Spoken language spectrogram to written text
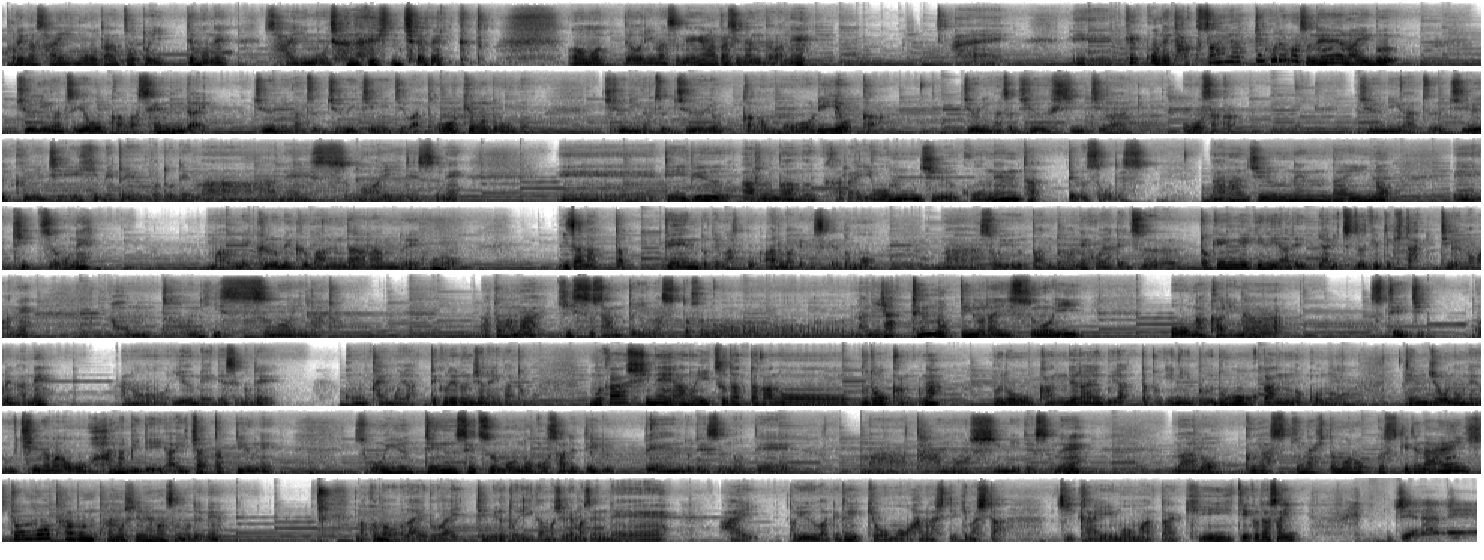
これが最後だぞと言ってもね最後じゃないんじゃないかと思っておりますね。私なんかはね。はい、えー、結構ねたくさんやってくれますねライブ。12月8日は仙台。12月11日は東京ドーム。12月14日は盛岡。12月17日は大阪。12月19日愛媛ということでまあねすごいですね。えー、デビューアルバムから45年経ってるそうです。70年代の、えー、キッズをねまあめくるめくワンダーランドへこういざなったベンドではあるわけですけれどもまあそういうバンドがねこうやってずっと現役でやりやり続けてきたっていうのはね本当にすごいなと。あとはまあキッスさんと言いますとその何やってんのっていうぐらいすごい大掛かりなステージ。これがねあの有名ですので今回もやってくれるんじゃないかと。昔ね、あの、いつだったか、あの、武道館かな？武道館でライブやった時に武道館のこの天井のね内側を花火で焼いちゃったっていうねそういう伝説も残されているベンドですのでまあ楽しみですね。まあロックが好きな人もロック好きでない人も多分楽しめますのでね。まあこのライブは行ってみるといいかもしれませんね。はい。というわけで今日も話してきました。次回もまた聞いてください。じゃあね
